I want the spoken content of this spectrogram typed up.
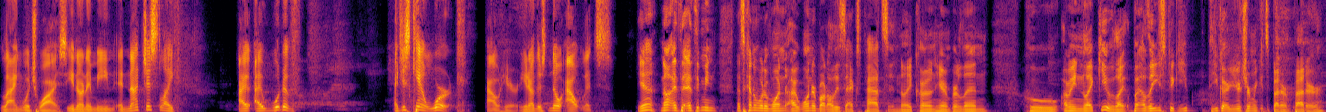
language wise. You know what I mean? And not just like I, I would have. I just can't work out here. You know, there's no outlets. Yeah, no, I, th- I th- mean that's kind of what I wonder. I wonder about all these expats in Neukölln here in Berlin, who I mean, like you, like, but although you speak, you, you got your German gets better and better.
